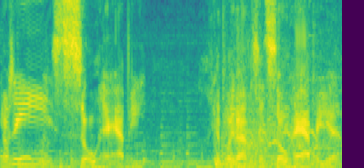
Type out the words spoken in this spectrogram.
Yoshi! So happy. I can't believe I haven't said so happy yet.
